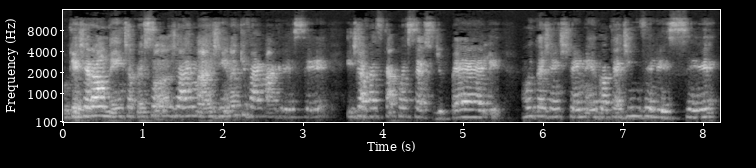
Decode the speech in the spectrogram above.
Porque geralmente a pessoa já imagina que vai emagrecer e já vai ficar com excesso de pele. Muita gente tem medo até de envelhecer,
